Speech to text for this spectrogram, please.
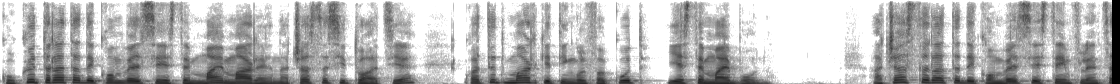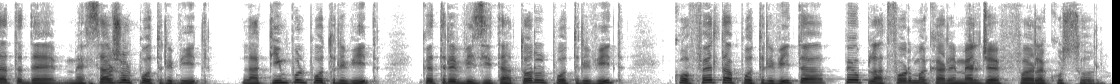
Cu cât rata de conversie este mai mare în această situație, cu atât marketingul făcut este mai bun. Această rată de conversie este influențată de mesajul potrivit, la timpul potrivit, către vizitatorul potrivit, cu oferta potrivită pe o platformă care merge fără cusur.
